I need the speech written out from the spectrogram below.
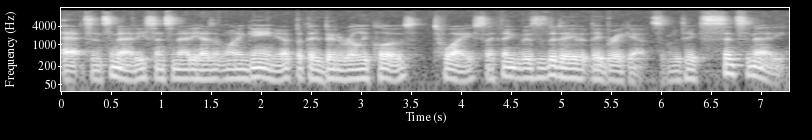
at Cincinnati. Cincinnati hasn't won a game yet, but they've been really close twice. I think this is the day that they break out. So I'm going to take Cincinnati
